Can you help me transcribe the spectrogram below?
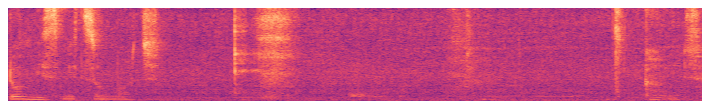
Don't miss me too much. Can't.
